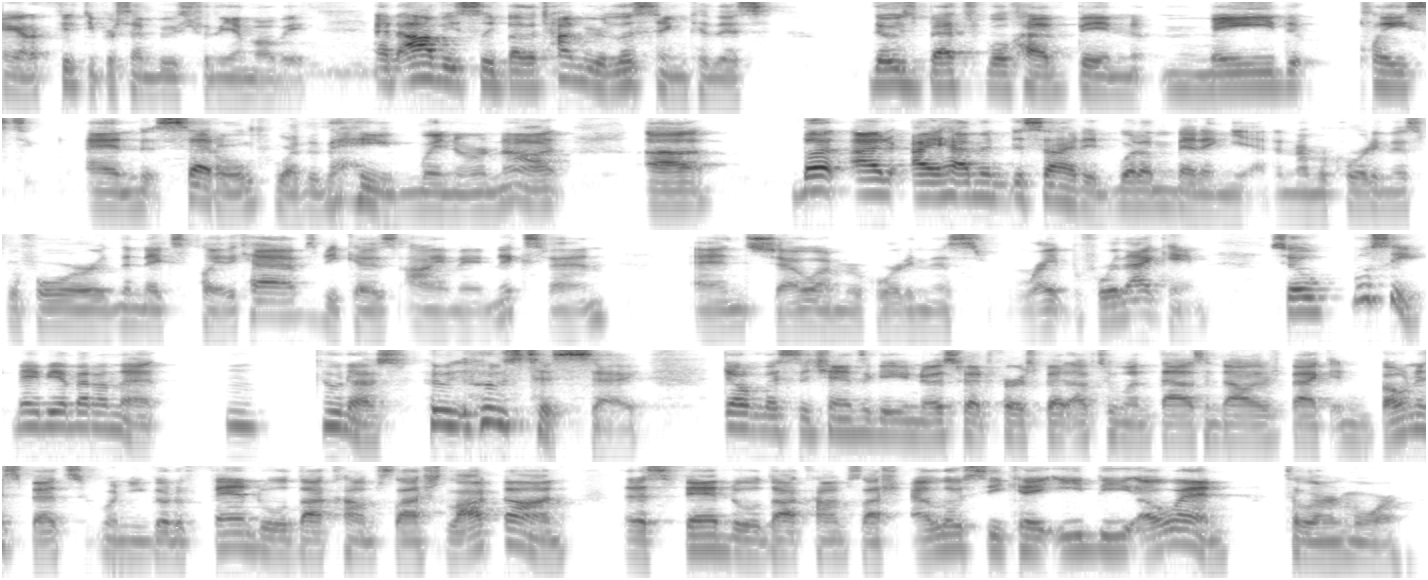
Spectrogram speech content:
I got a 50% boost for the MLB. And obviously, by the time you're listening to this, those bets will have been made, placed, and settled, whether they win or not. Uh, but I, I haven't decided what I'm betting yet. And I'm recording this before the Knicks play the Cavs because I am a Knicks fan. And so I'm recording this right before that game. So we'll see. Maybe I bet on that. Hmm, who knows? Who, who's to say? Don't miss the chance to get your no sweat first bet up to $1,000 back in bonus bets when you go to fanduel.com slash locked on. That is fanduel.com slash L O C K E D O N to learn more.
